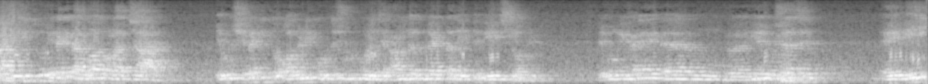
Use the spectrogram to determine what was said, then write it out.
কাজে কিন্তু এটাকে ব্যবহার করা যায়। এবং সেটা কিন্তু অলরেডি করতে শুরু করেছে। আমি তার দু একটা দেখতে পেয়েছি অলরেডি এবং এখানে ইয়ে বসে আছে। এই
